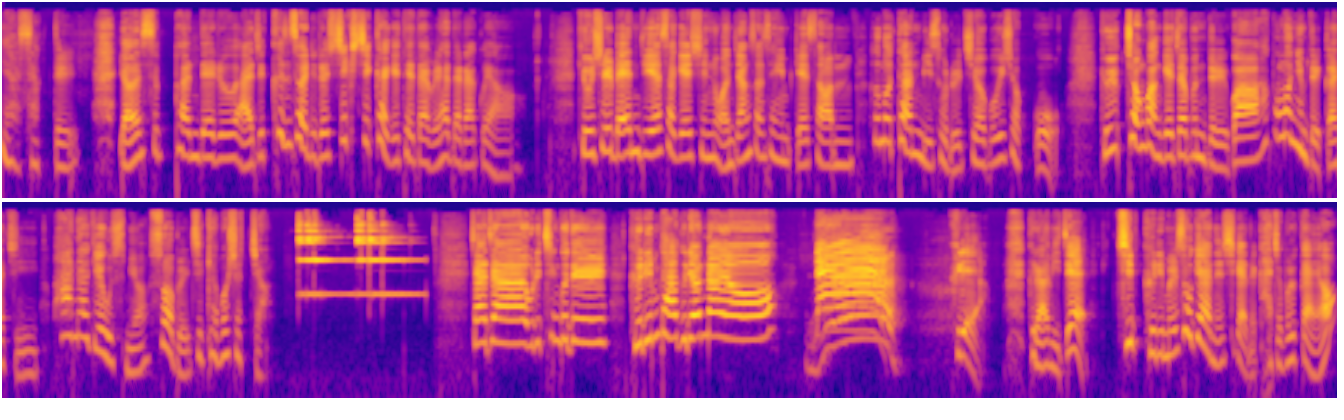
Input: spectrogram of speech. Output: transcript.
녀석들 연습한 대로 아주 큰 소리로 씩씩하게 대답을 하더라고요. 교실 맨 뒤에 서 계신 원장 선생님께선 흐뭇한 미소를 지어 보이셨고 교육청 관계자분들과 학부모님들까지 환하게 웃으며 수업을 지켜보셨죠. 자자, 우리 친구들 그림 다 그렸나요? 네! 그래요. 그럼 이제 집 그림을 소개하는 시간을 가져볼까요?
